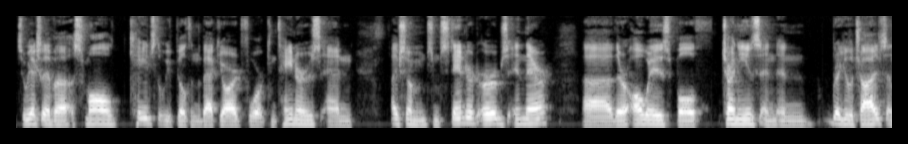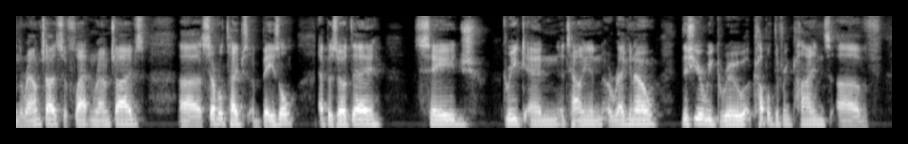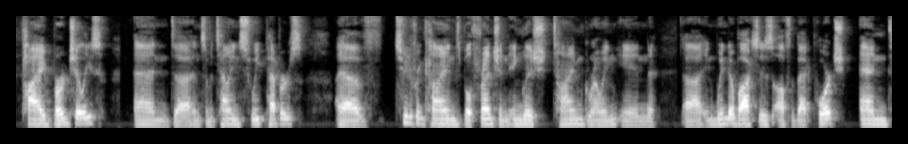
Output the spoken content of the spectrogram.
So we actually have a, a small cage that we've built in the backyard for containers, and I have some some standard herbs in there. Uh, there are always both Chinese and and regular chives and the round chives, so flat and round chives. Uh, several types of basil, epazote, sage, Greek and Italian oregano. This year we grew a couple different kinds of Thai bird chilies and uh, and some Italian sweet peppers. I have two different kinds, both French and English thyme, growing in uh, in window boxes off the back porch, and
